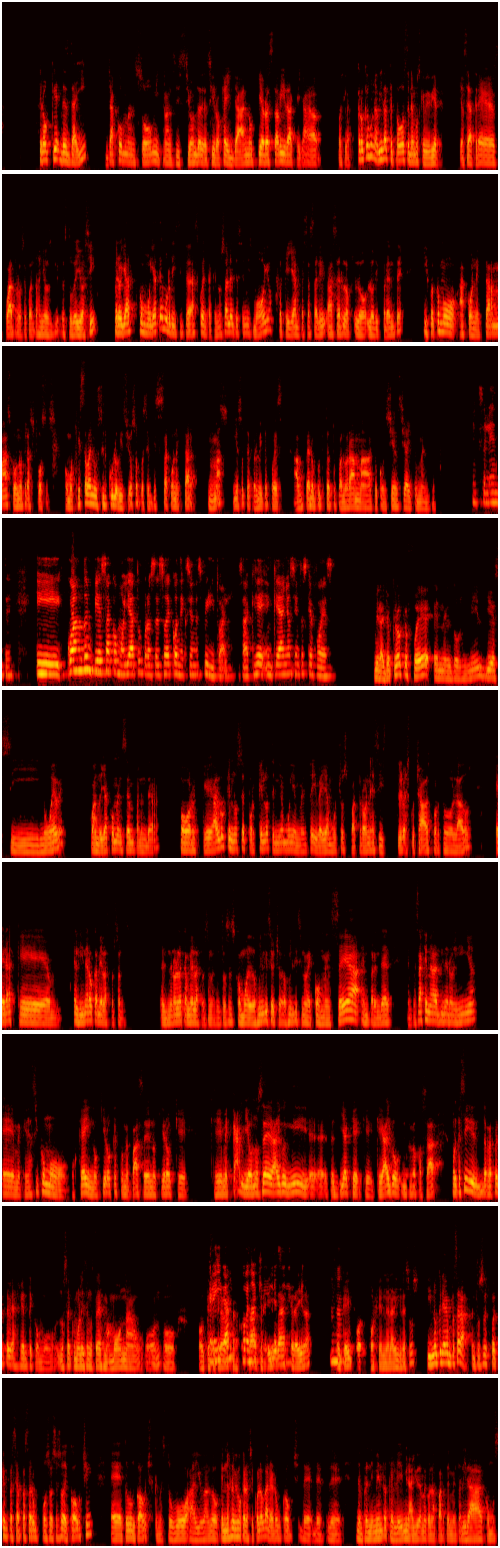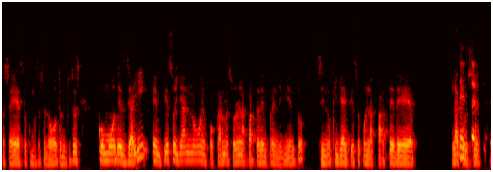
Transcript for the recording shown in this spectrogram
creo que desde ahí ya comenzó mi transición de decir, ok, ya no quiero esta vida, que ya, pues la, creo que es una vida que todos tenemos que vivir ya sea tres, cuatro, no sé cuántos años estuve yo así, pero ya como ya te aburrís y te das cuenta que no sales de ese mismo hoyo, fue que ya empecé a, salir, a hacer lo, lo, diferente y fue como a conectar más con otras cosas. Como aquí estaba en un círculo vicioso, pues empiezas a conectar más y eso te permite pues ampliar un poquito tu panorama, tu conciencia y tu mente. Excelente. ¿Y cuándo empieza como ya tu proceso de conexión espiritual? O sea, ¿qué, ¿en qué año sientes que fue eso? Mira, yo creo que fue en el 2019 cuando ya comencé a emprender, porque algo que no sé por qué lo tenía muy en mente y veía muchos patrones y lo escuchabas por todos lados, era que mm, el dinero cambia a las personas. El dinero le cambia a las personas. Entonces, como de 2018 a 2019 comencé a emprender, empecé a generar dinero en línea, eh, me quedé así como, ok, no quiero que esto me pase, no quiero que que me cambio, no sé, algo en mí eh, eh, sentía que, que, que, algo me iba a pasar, porque sí, de repente ve gente como, no sé cómo le dicen ustedes, mamona o, o, o que creída, se crea, bueno, creída, creída, ¿ok? Por, por generar ingresos y no quería que empezara. Entonces fue que empecé a pasar un proceso de coaching. Eh, tuve un coach que me estuvo ayudando, que no es lo mismo que la psicóloga, era un coach de, de, de, de emprendimiento que le dije, mira, ayúdame con la parte de mentalidad, cómo se hace esto, cómo se hace lo otro. Entonces, como desde ahí empiezo ya no enfocarme solo en la parte de emprendimiento, sino que ya empiezo con la parte de la conciencia,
